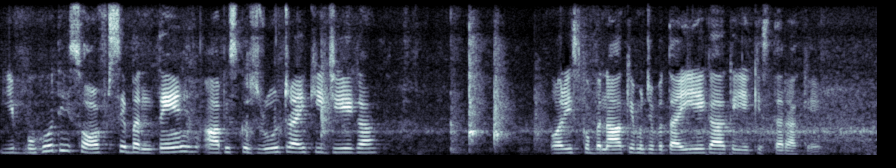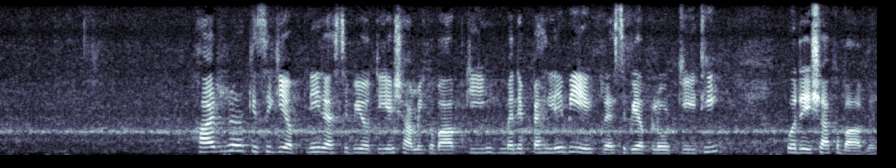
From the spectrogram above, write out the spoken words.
ये बहुत ही सॉफ्ट से बनते हैं। आप इसको ज़रूर ट्राई कीजिएगा और इसको बना के मुझे बताइएगा कि ये किस तरह के हर किसी की अपनी रेसिपी होती है शामी कबाब की। मैंने पहले भी एक रेसिपी अपलोड की थी वो रेशा कबाब है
